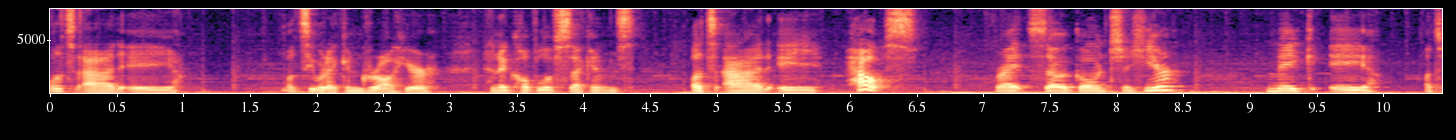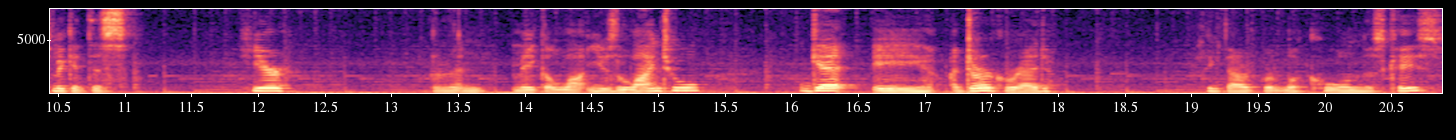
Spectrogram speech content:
let's add a, let's see what I can draw here in a couple of seconds. Let's add a house right? So go into here, make a, let's make it this here, and then make a line, use the line tool. Get a, a dark red. I think that would look cool in this case.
